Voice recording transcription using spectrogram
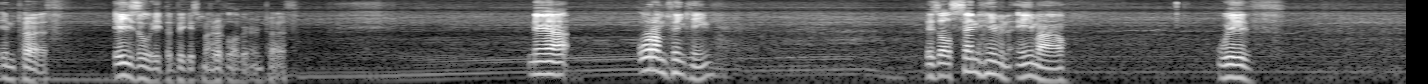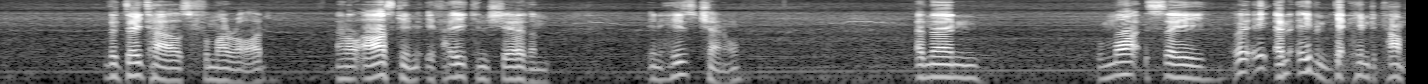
in Perth. Easily the biggest moto vlogger in Perth. Now, what I'm thinking is I'll send him an email with the details for my ride and I'll ask him if he can share them in his channel and then we might see and even get him to come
